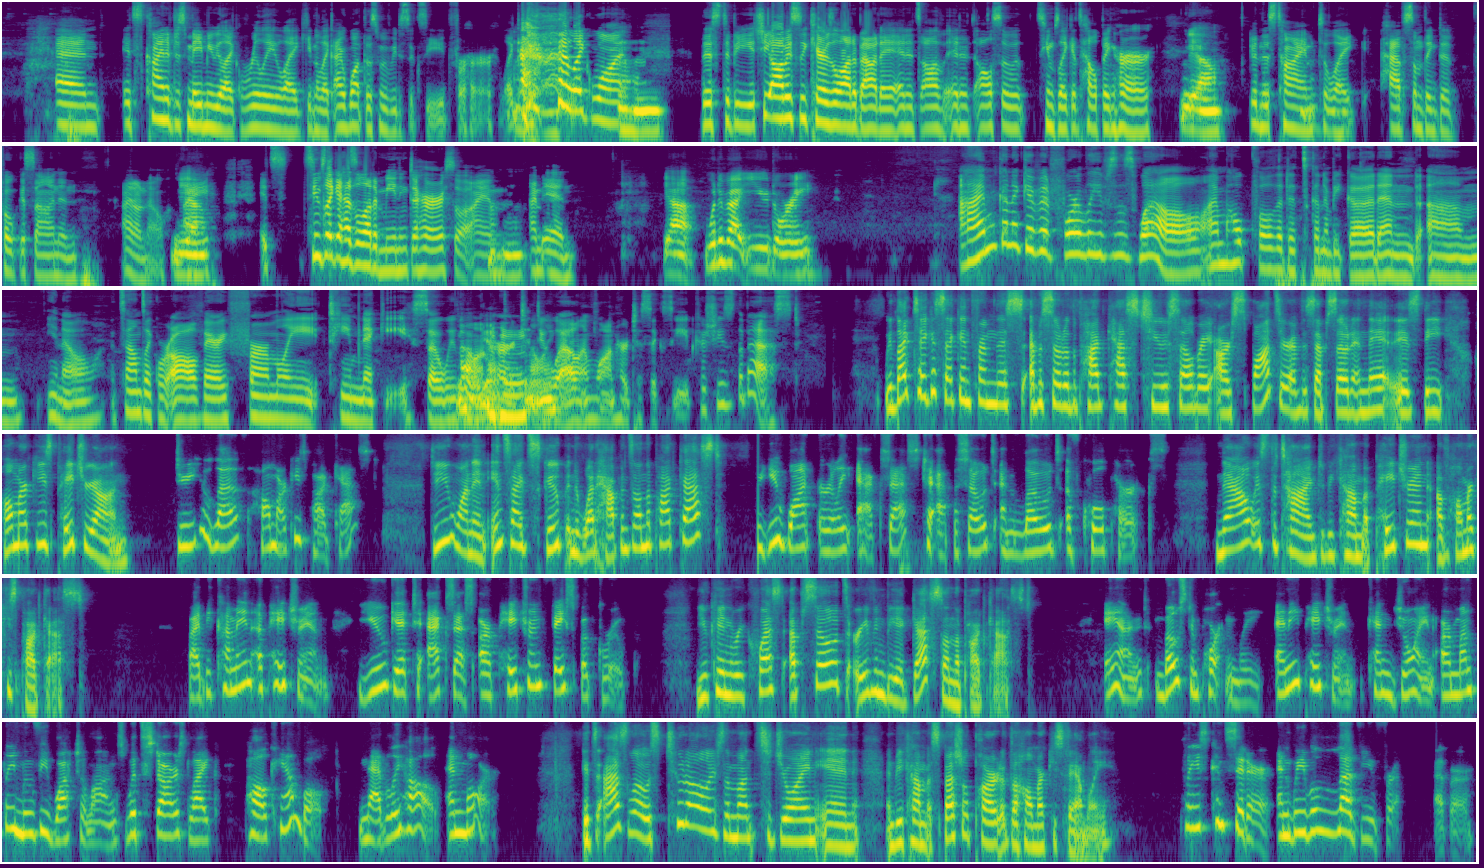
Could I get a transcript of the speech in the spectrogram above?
And it's kind of just made me be like really like, you know, like I want this movie to succeed for her. Like. I like want Mhm. This to be she obviously cares a lot about it and it's all and it also seems like it's helping her Yeah. in this time to Mhm. like have something to focus on and i don't know Yeah. I, it's seems like it has a lot of meaning to her so i am Mhm. i'm in Yeah. What about you, Dory? I'm gonna give it four leaves as well. I'm hopeful that it's gonna be good, and um, you know, it sounds like we're all very firmly Team Nikki, so we Oh, want yeah, her to do well and want her to succeed because she's the best. We'd like to take a second from this episode of the podcast to celebrate our sponsor of this episode, and that is the Hallmarkies Patreon. Do you love Hallmarkies podcast? Do you want an inside scoop into what happens on the podcast? Do you want early access to episodes and loads of cool perks? Now is the time to become a patron of Hallmarkies Podcast. By becoming a patron, you get to access our patron Facebook group. You can request episodes or even be a guest on the podcast. And most importantly, any patron can join our monthly movie watch alongs with stars like Paul Campbell, Natalie Hall, and more. It's as low as $2 a month to join in and become a special part of the Hallmarkies family. Please consider, and we will love you forever.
